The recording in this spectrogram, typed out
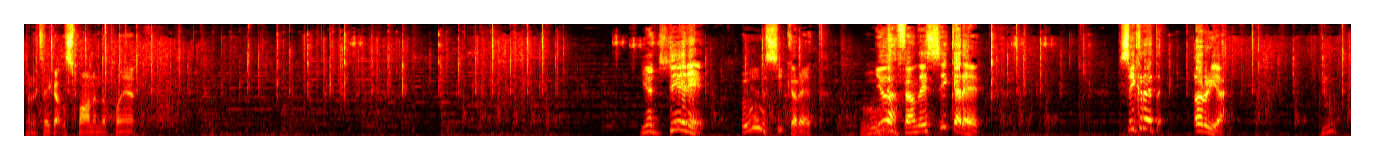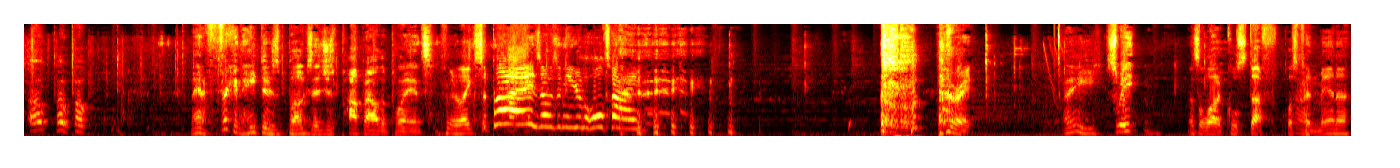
gonna take out the spawn in the plant. You did it! Ooh, a secret. You have found a secret. Secret area. Hmm. Oh, oh, oh. Man, I freaking hate those bugs that just pop out of the plants. They're like, surprise! I was in here the whole time. All right, Hey. sweet. That's a lot of cool stuff. Plus ten mana.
